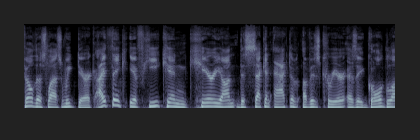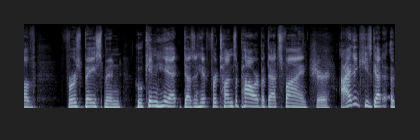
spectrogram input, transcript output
Phil this last week, Derek. I think if he can carry on the second act of, of his career as a gold glove first baseman who can hit, doesn't hit for tons of power, but that's fine. Sure. I think he's got a,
